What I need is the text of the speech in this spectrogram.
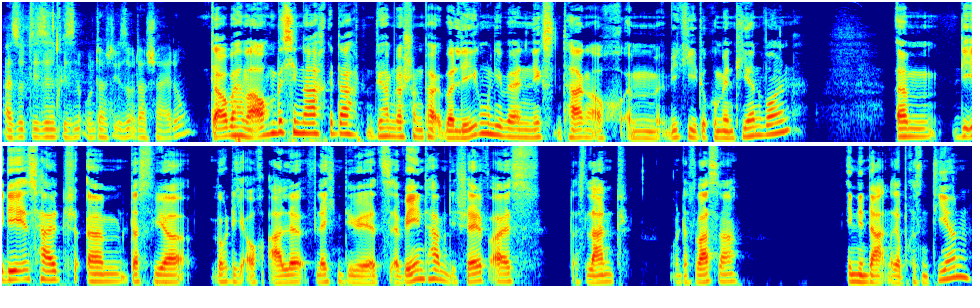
Also diese, diesen Unter diese Unterscheidung? Darüber haben wir auch ein bisschen nachgedacht und wir haben da schon ein paar Überlegungen, die wir in den nächsten Tagen auch im Wiki dokumentieren wollen. Ähm, die Idee ist halt, ähm, dass wir wirklich auch alle Flächen, die wir jetzt erwähnt haben, die Schelfeis, das Land und das Wasser in den Daten repräsentieren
